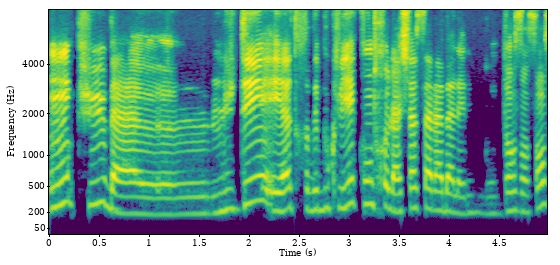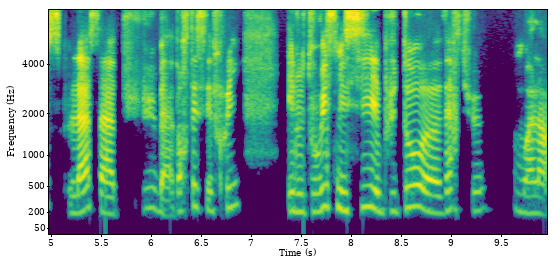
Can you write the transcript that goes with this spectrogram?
ont pu bah, lutter et être des boucliers contre la chasse à la baleine. Donc, dans un sens, là, ça a pu bah, porter ses fruits et le tourisme ici est plutôt vertueux. Voilà.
